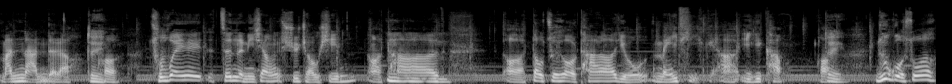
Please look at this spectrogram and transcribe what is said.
蛮难的了。对，除非真的你像徐巧芯啊，他呃到最后他有媒体给他依靠。对，如果说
